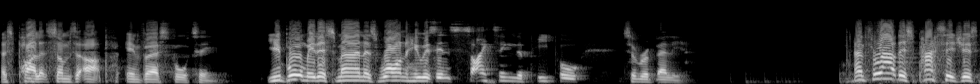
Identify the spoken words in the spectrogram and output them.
as Pilate sums it up in verse 14, you brought me this man as one who is inciting the people to rebellion. And throughout this passage is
